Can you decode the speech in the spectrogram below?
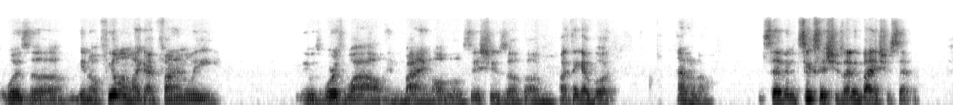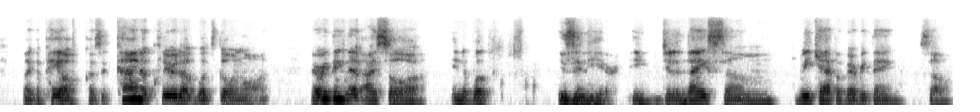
was uh, you know, feeling like I finally it was worthwhile in buying all those issues of um I think I bought I don't know seven six issues I didn't buy issue seven like a payoff because it kind of cleared up what's going on everything that I saw in the book is in here he did a nice um recap of everything so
